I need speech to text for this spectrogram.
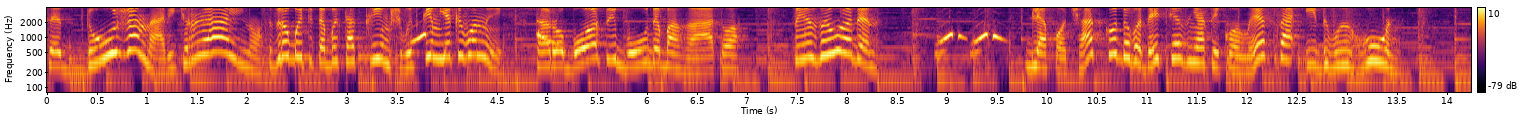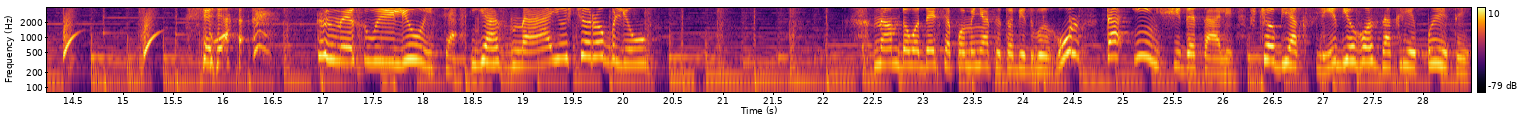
це дуже навіть реально зробити тебе таким швидким, як і вони. Та роботи буде багато. Ти згоден? Для початку доведеться зняти колеса і двигун. Не хвилюйся, я знаю, що роблю. Нам доведеться поміняти тобі двигун та інші деталі, щоб як слід його закріпити.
